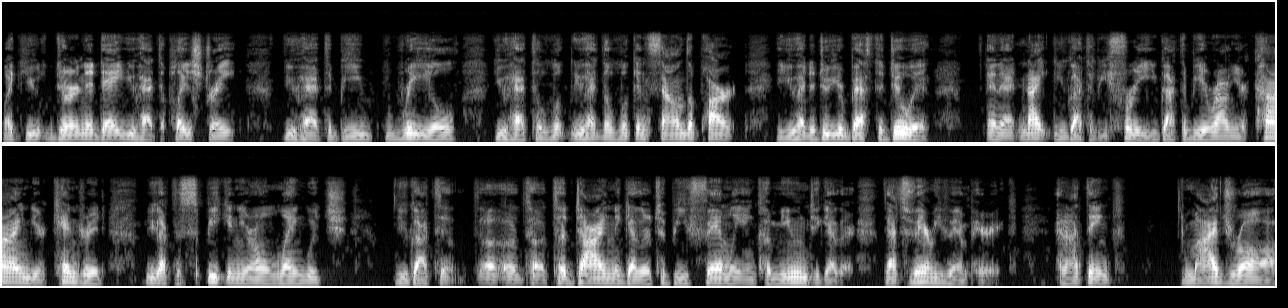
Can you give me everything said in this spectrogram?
Like you during the day you had to play straight you had to be real you had to look you had to look and sound the part you had to do your best to do it and at night you got to be free. You got to be around your kind your kindred. You got to speak in your own language. You got to, uh, uh, to to dine together to be family and commune together. That's very vampiric. And i think my draw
